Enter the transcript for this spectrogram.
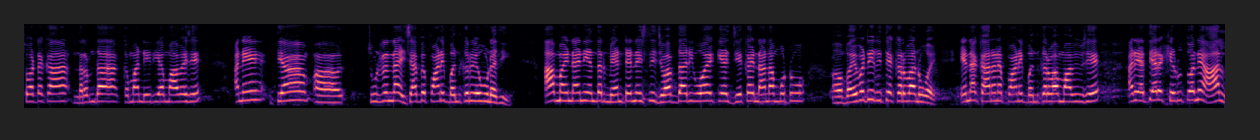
સો ટકા નર્મદા કમાન્ડ એરિયામાં આવે છે. અને ત્યાં ચૂંટણીના હિસાબે પાણી બંધ કર્યું એવું નથી. આ મહિનાની અંદર મેન્ટેનન્સની જવાબદારી હોય કે જે કંઈ નાના મોટું વહીવટી રીતે કરવાનું હોય, એના કારણે પાણી બંધ કરવામાં આવ્યું છે. અને અત્યારે ખેડૂતોને હાલ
